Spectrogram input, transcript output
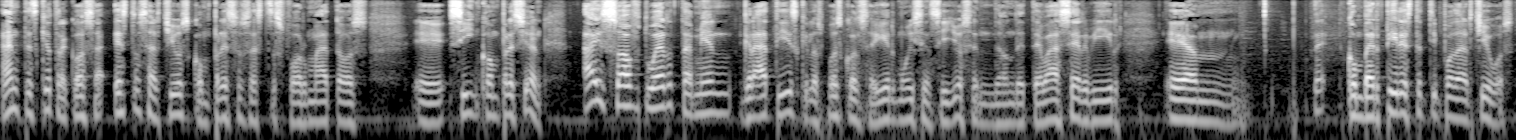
antes que otra cosa estos archivos compresos a estos formatos eh, sin compresión. Hay software también gratis que los puedes conseguir muy sencillos en donde te va a servir em, eh, convertir este tipo de archivos.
